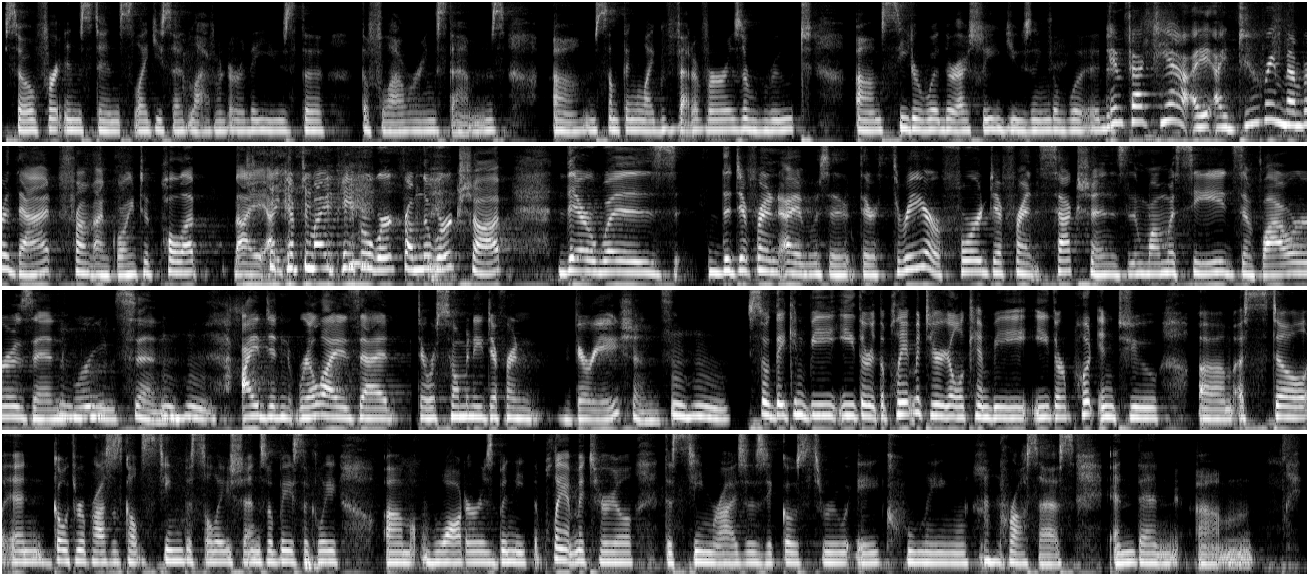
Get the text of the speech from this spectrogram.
So, for instance, like you said, lavender, they use the the flowering stems. Um, something like vetiver is a root. Um, cedarwood, they're actually using the wood. In fact, yeah, I, I do remember that from I'm going to pull up I, I kept my paperwork from the workshop. There was the different I was it there three or four different sections and one with seeds and flowers and Mm-hmm. roots and I didn't realize that there were so many different variations. Mm. So they can be either the plant material can be either put into um, a still and go through a process called steam distillation. So basically, um, water is beneath the plant material, the steam rises, it goes through a cooling process, and then um,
